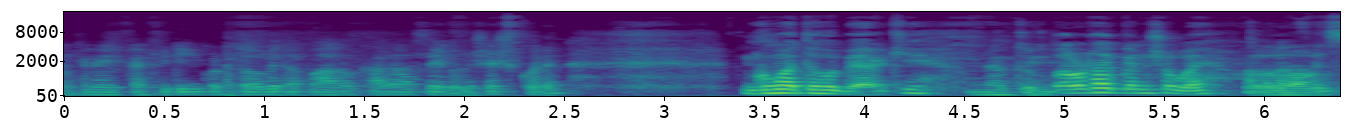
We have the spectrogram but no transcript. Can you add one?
এখানে একটা ফিটিং করতে হবে তারপর আরও কাজ আছে এগুলো শেষ করে ঘুমাতে হবে আর কি। ভালো থাকবেন সবাই। আল্লাহ হাফিজ।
